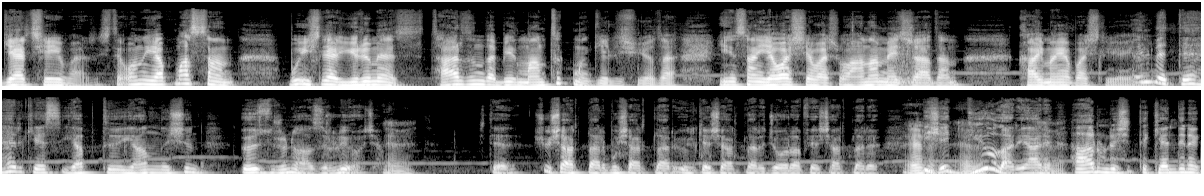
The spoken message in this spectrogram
gerçeği var. İşte onu yapmazsan bu işler yürümez. Tarzında bir mantık mı gelişiyor da insan yavaş yavaş o ana mecradan kaymaya başlıyor yani. Elbette herkes yaptığı yanlışın özrünü hazırlıyor hocam. Evet. İşte şu şartlar, bu şartlar, ülke şartları, coğrafya şartları Evet, bir şey evet. diyorlar yani. Evet. Harun Reşit de kendine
